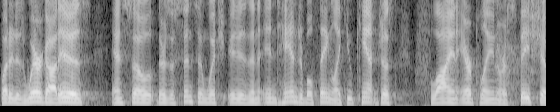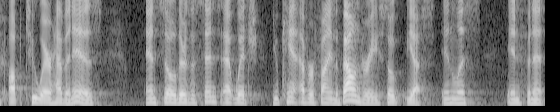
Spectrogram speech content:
but it is where God is. And so there's a sense in which it is an intangible thing. Like you can't just fly an airplane or a spaceship up to where heaven is. And so there's a sense at which you can't ever find the boundary. So, yes, endless, infinite.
